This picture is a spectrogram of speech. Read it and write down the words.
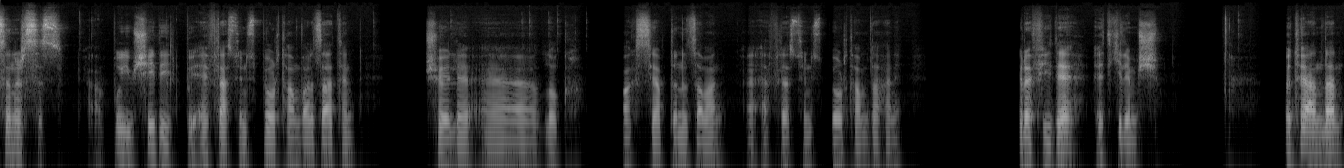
sınırsız. Ya bu iyi bir şey değil. Bu enflasyonist bir ortam var zaten. Şöyle e, log max yaptığınız zaman e, enflasyonist bir ortamda hani grafiği de etkilemiş. Öte yandan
